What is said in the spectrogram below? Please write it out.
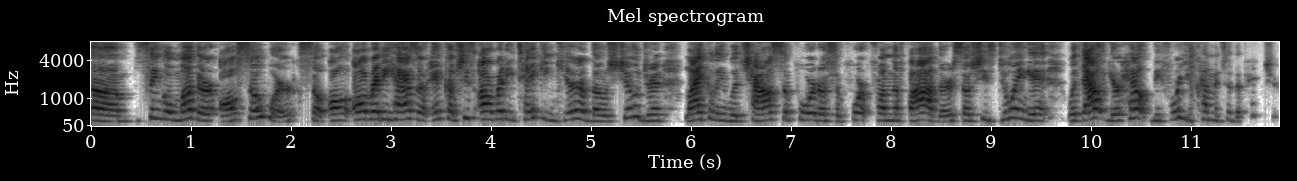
um, single mother also works, so al- already has her income. She's already taking care of those children, likely with child support or support from the father. So she's doing it without your help before you come into the picture.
